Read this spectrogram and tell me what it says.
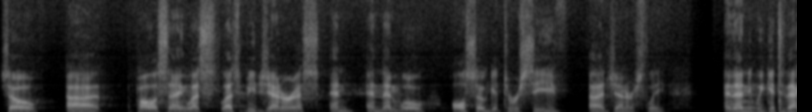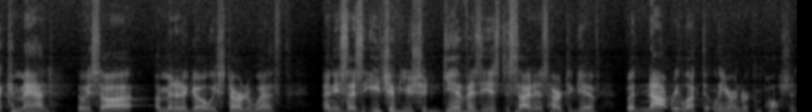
So uh, Paul is saying, let's, let's be generous, and, and then we'll also get to receive uh, generously. And then we get to that command that we saw a minute ago, we started with, and he says, Each of you should give as he has decided in his heart to give, but not reluctantly or under compulsion.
